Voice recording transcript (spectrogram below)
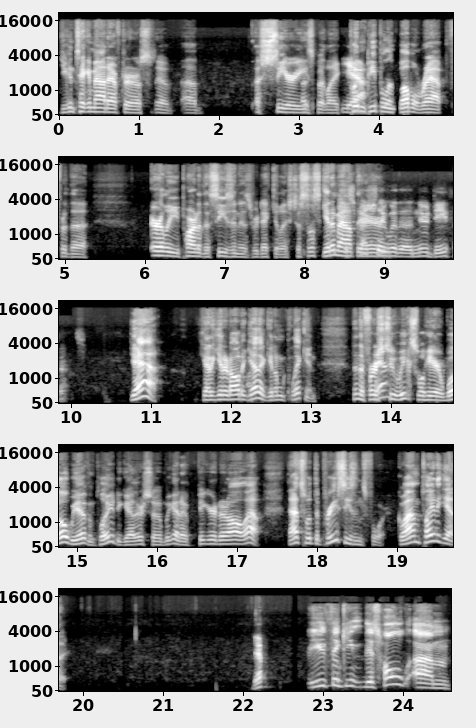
You can take them out after a series, but like yeah. putting people in bubble wrap for the early part of the season is ridiculous. Just let's get them out Especially there. Especially with a new defense. yeah, you got to get it all together, get them clicking. Then the first Yeah. two weeks we'll hear, well, we haven't played together, so we got to figure it all out. That's what the preseason's for. Go out and play together. Yep. Are you thinking this whole um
